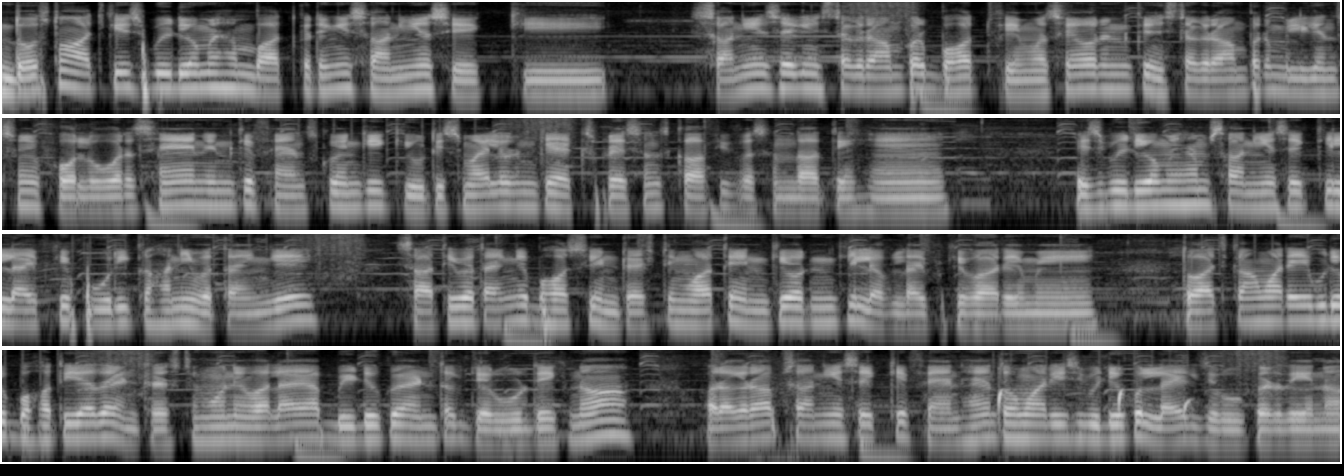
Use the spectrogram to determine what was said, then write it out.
दोस्तों, आज की इस वीडियो में हम बात करेंगे सानिया शेख की। सानिया शेख इंस्टाग्राम पर बहुत फ़ेमस हैं और इनके इंस्टाग्राम पर मिलियंस में फॉलोअर्स हैं इनके फैंस को इनकी क्यूट स्माइल और इनके एक्सप्रेशंस काफ़ी पसंद आते हैं। इस वीडियो में हम सानिया शेख की लाइफ की पूरी कहानी बताएँगे। साथ ही बताएँगे बहुत सी इंटरेस्टिंग बातें इनके और इनकी लव लाइफ के बारे में। तो आज का हमारा ये वीडियो बहुत ही ज़्यादा इंटरेस्टिंग होने वाला है। आप वीडियो को एंड तक ज़रूर देखना। और अगर आप सानिया शेख के फ़ैन हैं तो हमारी इस वीडियो को लाइक ज़रूर कर देना।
